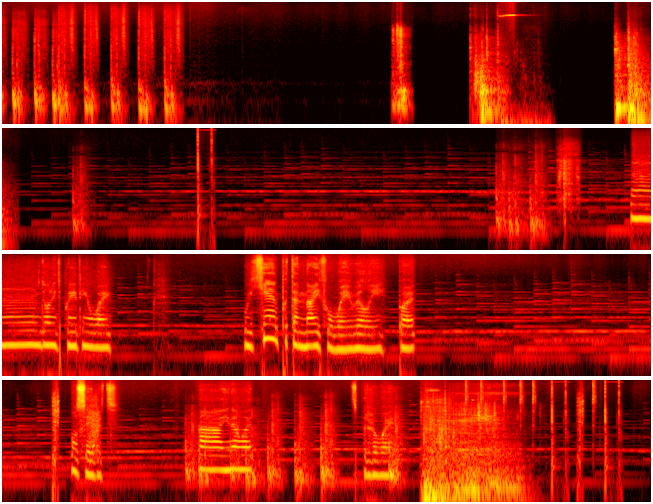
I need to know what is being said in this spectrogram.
We can't put that knife away, really, but we'll save it. Ah, uh, you know what? Let's put it away.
